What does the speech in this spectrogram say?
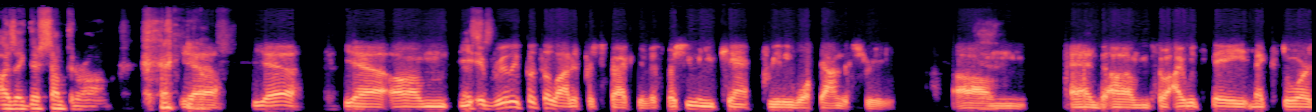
I was like, there's something wrong. Know? Yeah. Yeah. Yeah. Um, it really puts a lot of perspective, especially when you can't freely walk down the street. Um, and um, so I would stay next door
